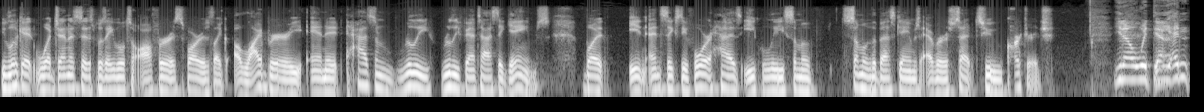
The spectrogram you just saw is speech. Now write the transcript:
you look at what Genesis was able to offer as far as like a library and it has some really really fantastic games. But in N64 has equally some of some of the best games ever set to cartridge you know, with the Yeah. and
